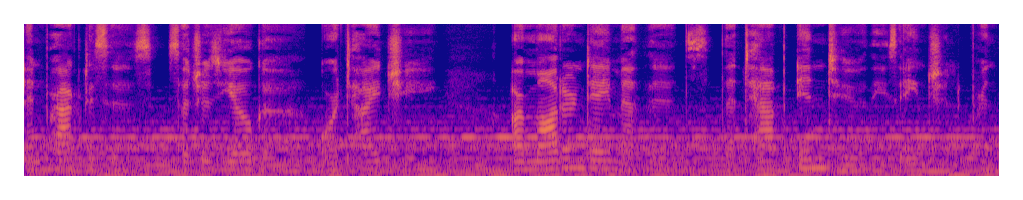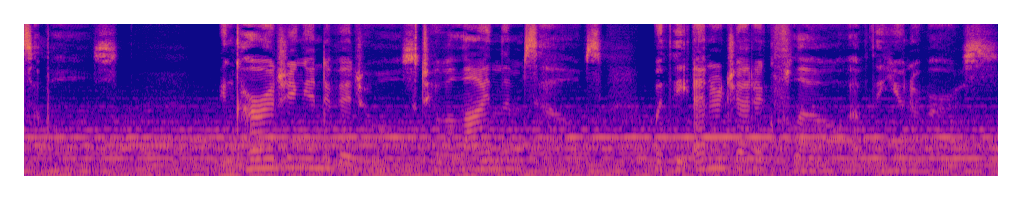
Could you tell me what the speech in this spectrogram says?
and practices such as yoga or Tai Chi are modern day methods that tap into these ancient principles, encouraging individuals to align themselves with the energetic flow of the universe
